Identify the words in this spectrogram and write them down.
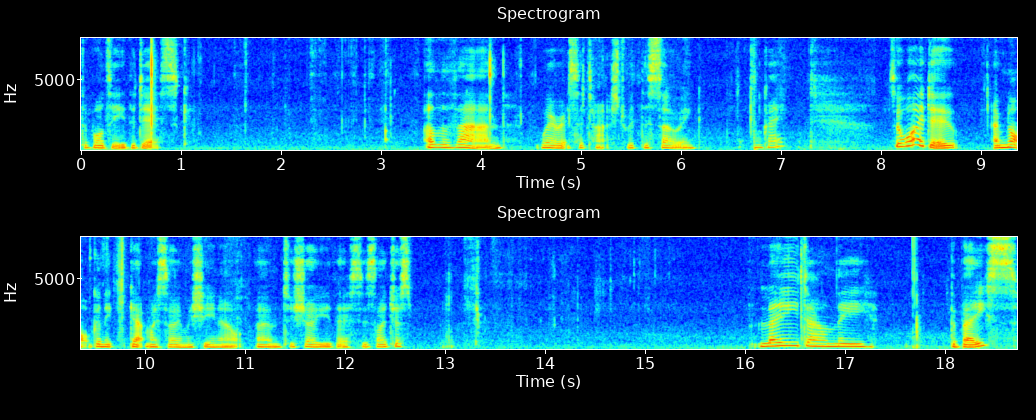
the body, the disc, other than where it's attached with the sewing. Okay, so what I do, I'm not going to get my sewing machine out um, to show you this, is I just lay down the the base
